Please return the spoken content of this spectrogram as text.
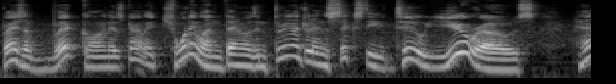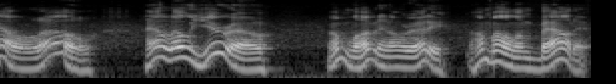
Price of Bitcoin is currently 21,362 euros. Hello. Hello, Euro. I'm loving it already. I'm all about it.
